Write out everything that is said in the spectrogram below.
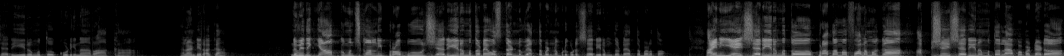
శరీరముతో కూడిన రాక. ఎలాంటి రాక? నువ్వు ఇది జ్ఞాపకం ఉంచుకోవాలి. నీ ప్రభు శరీరముతోటే వస్తాడు. నువ్వు ఎత్తబడినప్పుడు కూడా శరీరంతో ఎత్తబడతావు. ఆయన ఏ శరీరముతో ప్రథమ ఫలముగా అక్షయ శరీరముతో లేపబడ్డాడో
